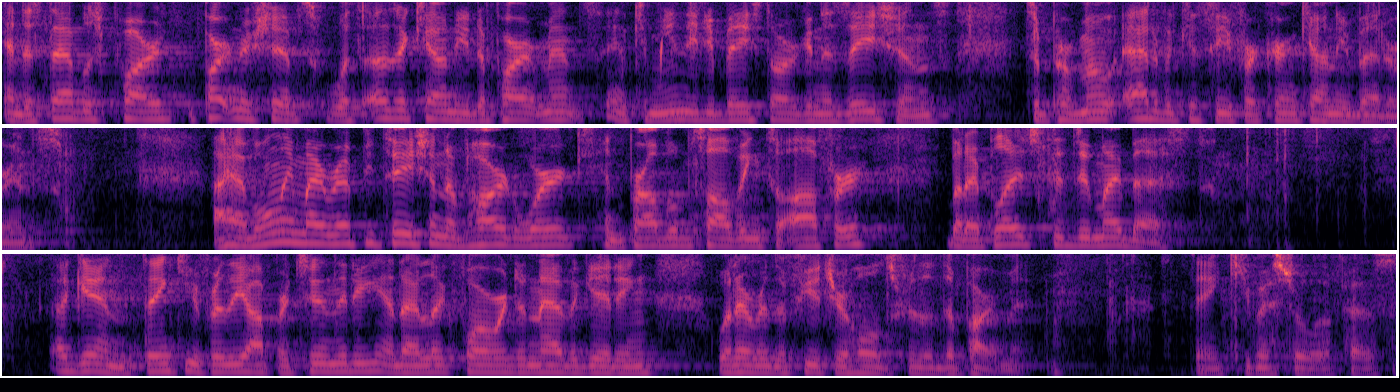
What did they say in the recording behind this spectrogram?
and establish par partnerships with other county departments and community-based organizations to promote advocacy for Kern County veterans. I have only my reputation of hard work and problem solving to offer, but I pledge to do my best. Again, thank you for the opportunity, and I look forward to navigating whatever the future holds for the department. Thank you, Mr. Lopez.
